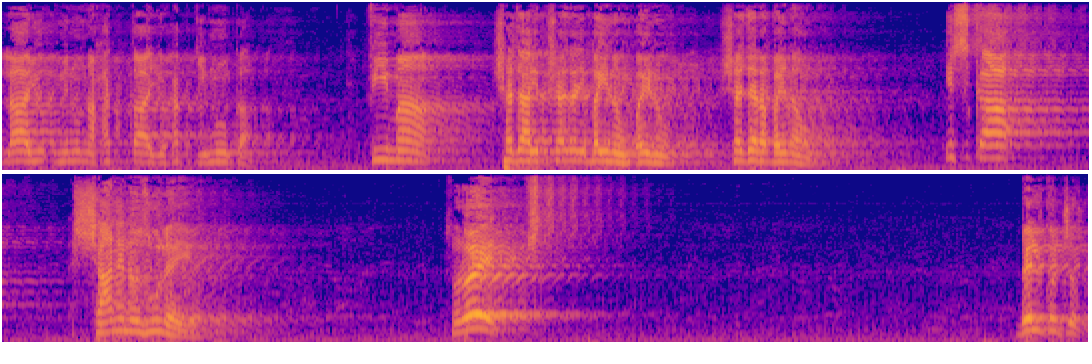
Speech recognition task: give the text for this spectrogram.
ला युमिनुन हत्ता युहक्किमू का फीमा शजर शजर बैनहुम बैनहुम शजर बैनहुम इसका शान नजूल है ये। सुनो बिल्कुल चुप।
